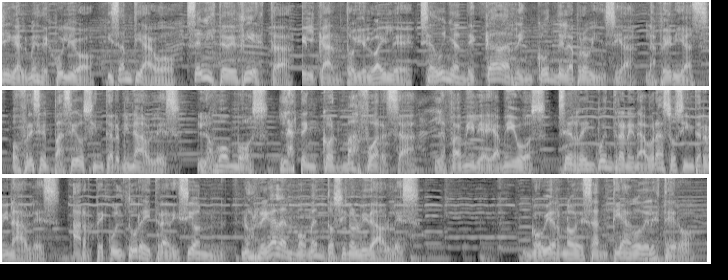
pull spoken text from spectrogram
Llega el mes de julio y Santiago se viste de fiesta. El canto y el baile se adueñan de cada rincón de la provincia. Las ferias ofrecen paseos interminables. Los bombos laten con más fuerza. La familia y amigos se reencuentran en abrazos interminables. Arte, cultura y tradición nos regalan momentos inolvidables. Gobierno de Santiago del Estero.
